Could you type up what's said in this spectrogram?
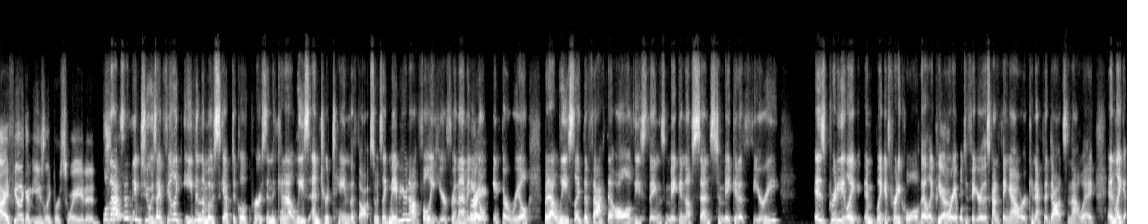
I feel like I'm easily persuaded. Well, that's the thing too, is I feel like even the most skeptical person can at least entertain the thought. So it's like maybe you're not fully here for them and you don't think they're real, but at least like the fact that all of these things make enough sense to make it a theory is pretty like im- like it's pretty cool that like people Yeah. were able to figure this kind of thing out or connect the dots in that way. And like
